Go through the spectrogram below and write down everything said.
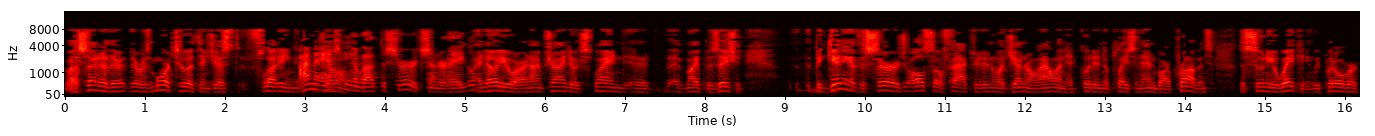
Well, Senator, there, there was more to it than just flooding. I'm zone. asking about the surge, Senator Hagel. I know you are, and I'm trying to explain uh, my position. The beginning of the surge also factored in what General Allen had put into place in Anbar province, the Sunni awakening. We put over,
